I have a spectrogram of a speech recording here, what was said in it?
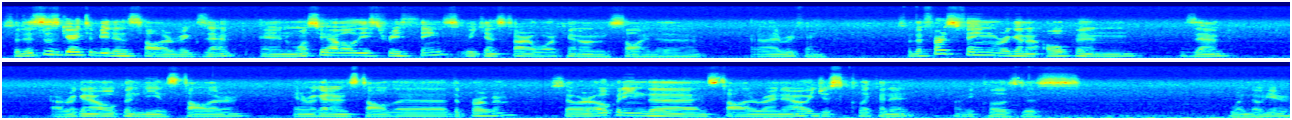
So this is going to be the installer of XAMPP and once you have all these three things we can start working on installing the, uh, everything. So the first thing we're going to open XAMPP uh, we're gonna open the installer and we're gonna install the, the program. So we're opening the installer right now. We just click on it. Let me close this window here.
